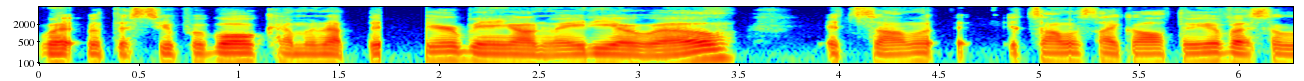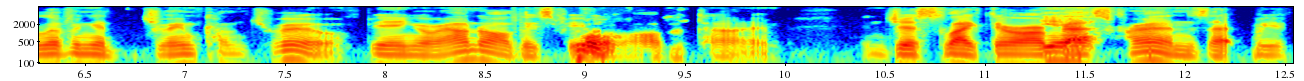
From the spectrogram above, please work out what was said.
with, with the Super Bowl coming up this year, being on Radio Row, it's almost it's almost like all three of us are living a dream come true, being around all these people all the time, and just like they're our Yeah. best friends that we've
